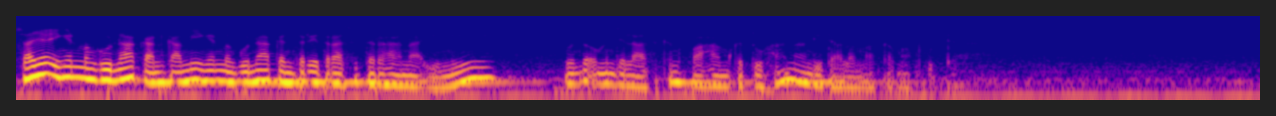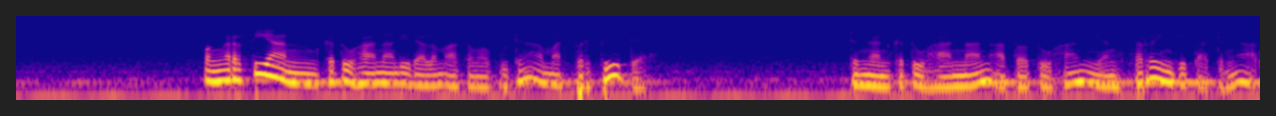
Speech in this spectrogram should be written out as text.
Saya ingin menggunakan, kami ingin menggunakan cerita sederhana ini untuk menjelaskan faham ketuhanan di dalam agama Buddha. Pengertian ketuhanan di dalam agama Buddha amat berbeda dengan ketuhanan atau Tuhan yang sering kita dengar.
